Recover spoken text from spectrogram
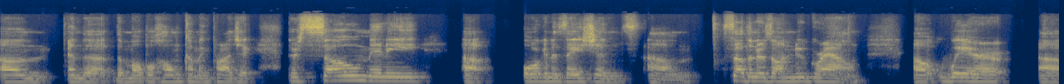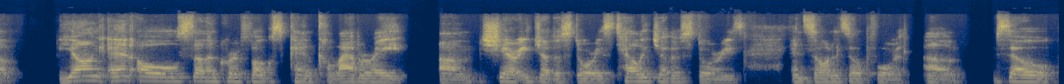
um, and the the Mobile Homecoming Project. There's so many uh, organizations, um, Southerners on New Ground, uh, where uh, young and old Southern queer folks can collaborate, um, share each other's stories, tell each other's stories, and so on and so forth. Um, so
